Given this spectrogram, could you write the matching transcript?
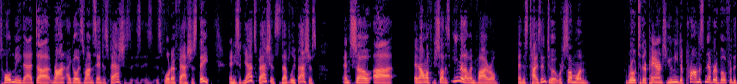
told me that uh, Ron, I go, is Ron DeSantis fascist? Is, is, is, Florida a fascist state? And he said, yeah, it's fascist. It's definitely fascist. And so, uh, and I don't know if you saw this email that went viral, and this ties into it, where someone wrote to their parents, you need to promise never to vote for the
